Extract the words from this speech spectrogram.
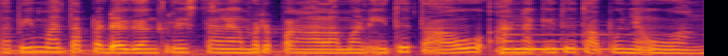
tapi mata pedagang kristal yang berpengalaman itu tahu anak itu tak punya uang.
